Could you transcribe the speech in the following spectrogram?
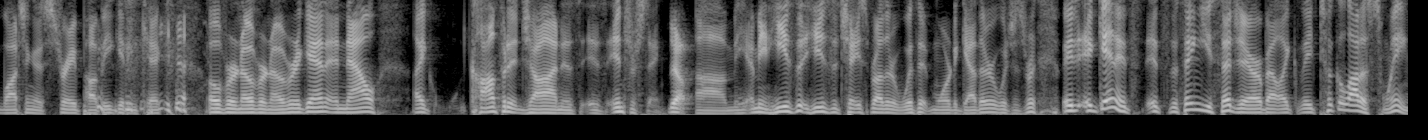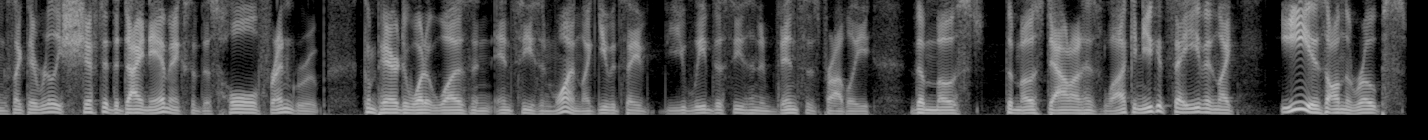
watching a stray puppy getting kicked over and over and over again, and now like confident John is is interesting. Yeah. Um. he- I mean, he's the he's the Chase brother with it more together, which is re- it, again, it's it's the thing you said, Jr. About like they took a lot of swings, like they really shifted the dynamics of this whole friend group compared to what it was in in season one. Like you would say, you leave this season, and Vince is probably the most the most down on his luck, and you could say even like E is on the ropes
